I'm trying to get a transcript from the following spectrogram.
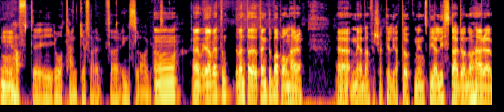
Mm. haft eh, i åtanke för, för inslaget? Ja, jag jag vet inte, vänta, jag tänkte bara på de här eh, medan jag försöker leta upp min spellista. De, de här, eh,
